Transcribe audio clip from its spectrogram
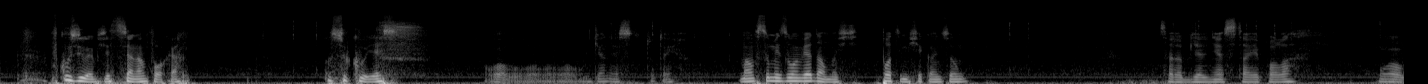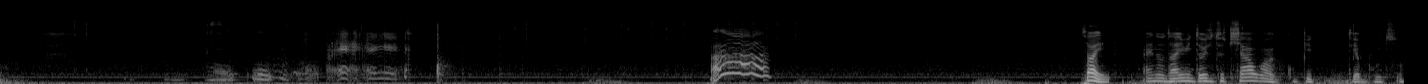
Wkurzyłem się, strzelam focha. Oszukujesz. Wow, wow, wow, wow. Gdzie on jest? Tutaj. Mam w sumie złą wiadomość. Po tym się kończą. Zarabielnie staje pola. Wow. Słuchaj, Ej, no daj mi dojść do ciała, głupi diabłcu.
